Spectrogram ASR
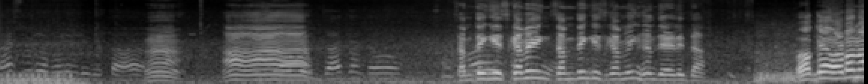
ಲಾಸ್ಟ್ ವಿಡಿಯೋ ನೋಡಿ ಗೊತ್ತಾ? ಹಾಂ ಹಾಂ ಹಾಂ something is coming something is coming ಅಂತ ಹೇಳಿದ್ದ. ಓಕೆ ಹೊಡೋಣ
